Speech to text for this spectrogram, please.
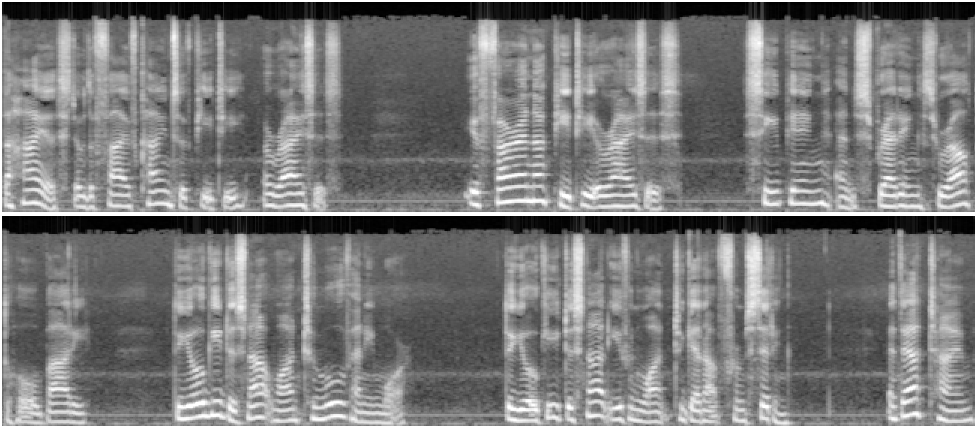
the highest of the five kinds of Piti, arises. If Pharana Piti arises, seeping and spreading throughout the whole body, the yogi does not want to move anymore. The yogi does not even want to get up from sitting. At that time,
